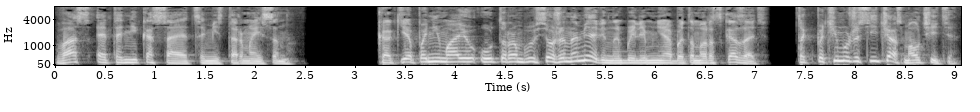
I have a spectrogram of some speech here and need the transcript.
Вас это не касается, мистер Мейсон. Как я понимаю, утром вы все же намерены были мне об этом рассказать. Так почему же сейчас молчите?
